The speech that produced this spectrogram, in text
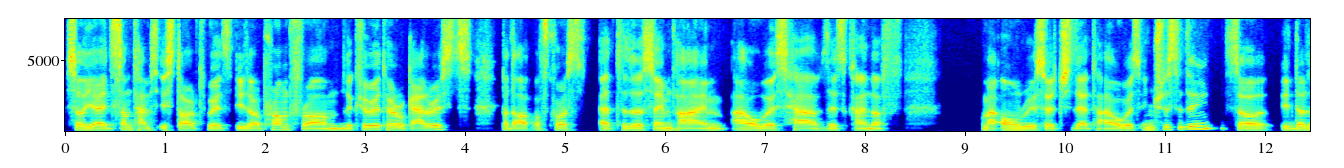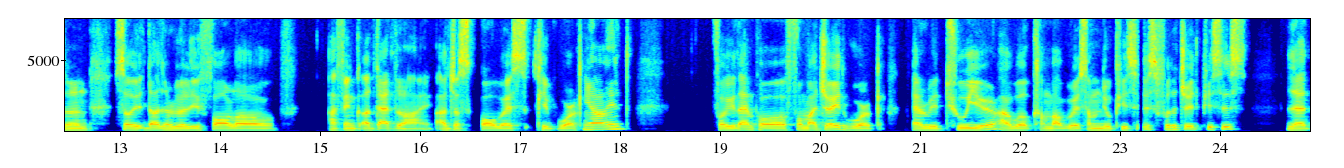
So yeah, it, sometimes it starts with either a prompt from the curator or gallerists, but of course at the same time, I always have this kind of my own research that I always interested in. So it doesn't so it doesn't really follow, I think, a deadline. I just always keep working on it. For example, for my jade work, every two year I will come up with some new pieces for the jade pieces that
